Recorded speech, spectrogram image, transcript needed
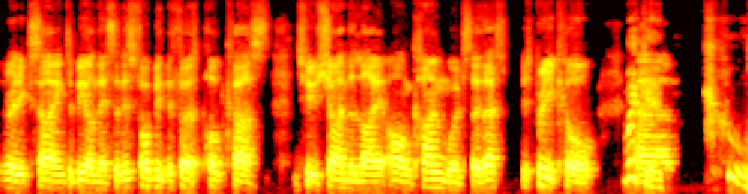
really exciting to be on this, and this is probably the first podcast to shine the light on Kindwood. So that's it's pretty cool. Wicked. Um, cool.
